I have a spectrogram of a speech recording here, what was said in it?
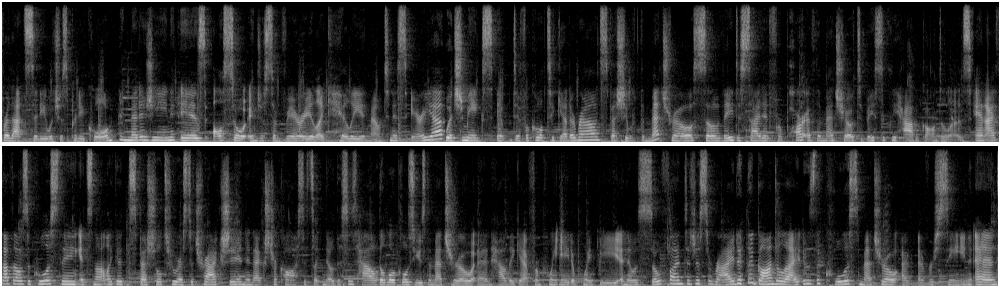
for that city, which is pretty cool. And Medellin is also in just a very like hilly and mountainous area, which makes it difficult to get around, especially with the metro. So they decided for part of the metro to basically have gondolas. And I thought that was the coolest thing. It's not like a special tourist attraction and extra cost. It's like, no, this is how the locals use the metro and how they get from point A to point B and it was so fun to just ride the gondola. It was the coolest metro I've ever seen. And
